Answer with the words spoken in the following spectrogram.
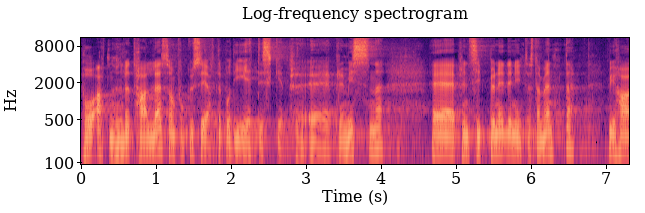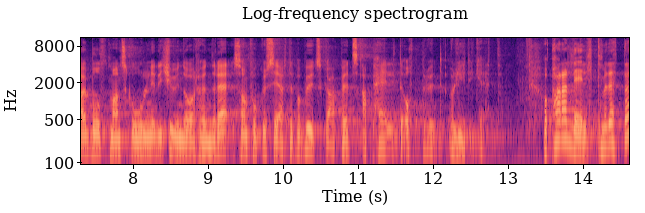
på 1800-tallet, som fokuserte på de etiske pre eh, premissene, eh, prinsippene i Det nye testamentet. Vi har Boltmann-skolen i det 20. århundre, som fokuserte på budskapets appell til oppbrudd og lydighet. Og Parallelt med dette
